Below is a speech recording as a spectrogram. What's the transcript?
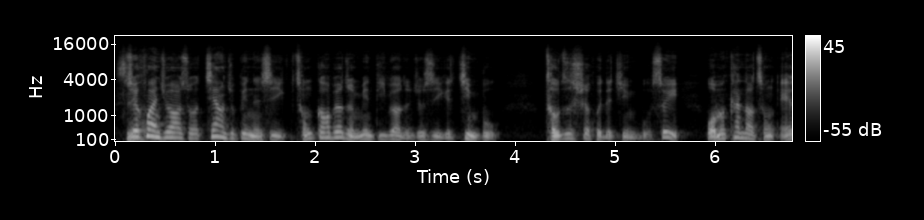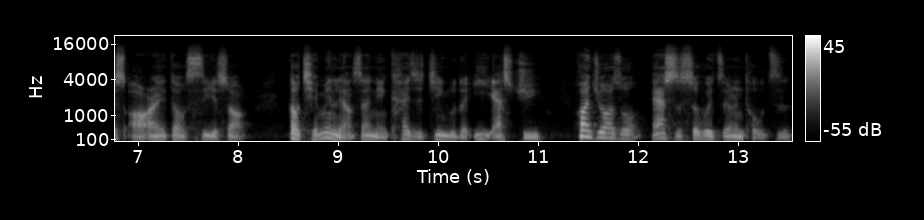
所以换句话说，这样就变成是一从高标准变低标准，就是一个进步，投资社会的进步。所以。我们看到从 SRI 到 CSR 到前面两三年开始进入的 ESG，换句话说，S 社会责任投资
